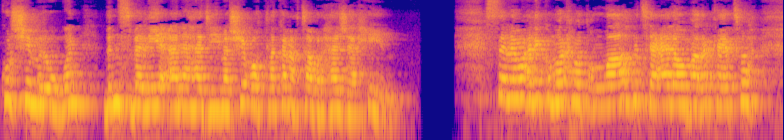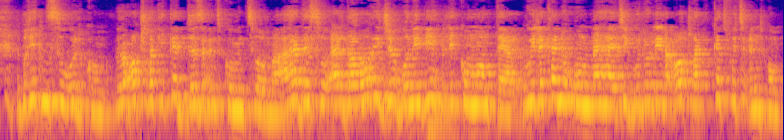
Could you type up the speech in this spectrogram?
كلشي مرون. بالنسبة لي أنا هذه ماشي عطلة كنعتبرها جحيم. السلام عليكم ورحمة الله تعالى وبركاته. بغيت نسولكم العطلة كي كدوز عندكم نتوما هذا سؤال ضروري جاوبوني ليه في les commentaires. وإلا كانوا أمهات يقولوا لي العطلة كي كتفوت عندهم.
